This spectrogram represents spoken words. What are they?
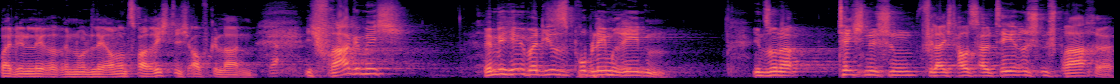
bei den Lehrerinnen und Lehrern, und zwar richtig aufgeladen. Ja. Ich frage mich, wenn wir hier über dieses Problem reden, in so einer technischen, vielleicht haushalterischen Sprache,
